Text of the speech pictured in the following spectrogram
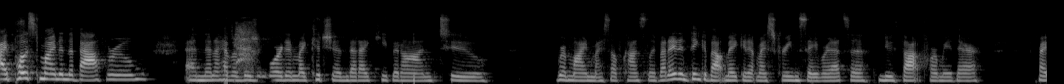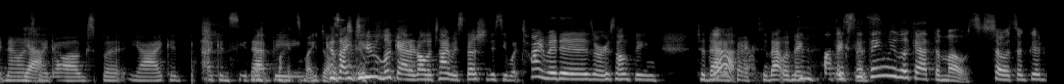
I post mine in the bathroom and then I have a vision board in my kitchen that I keep it on to remind myself constantly. But I didn't think about making it my screensaver. That's a new thought for me there. Right now it's yeah. my dogs, but yeah, I could I can see that being because I do look at it all the time, especially to see what time it is or something to that yeah. effect. So that would make perfect it's sense. the thing we look at the most. So it's a good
